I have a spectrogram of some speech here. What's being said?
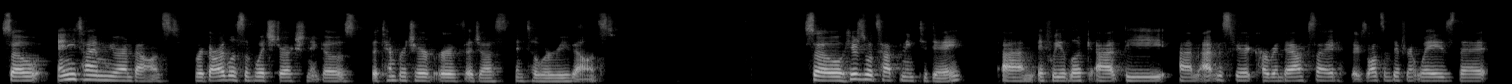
So anytime you're unbalanced, regardless of which direction it goes, the temperature of Earth adjusts until we're rebalanced. So here's what's happening today. Um, if we look at the um, atmospheric carbon dioxide, there's lots of different ways that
